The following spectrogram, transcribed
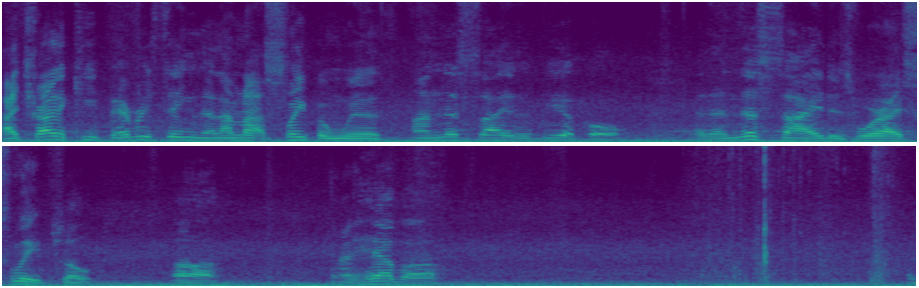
I try to keep everything that I'm not sleeping with on this side of the vehicle. And then this side is where I sleep. So uh, I have a, a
